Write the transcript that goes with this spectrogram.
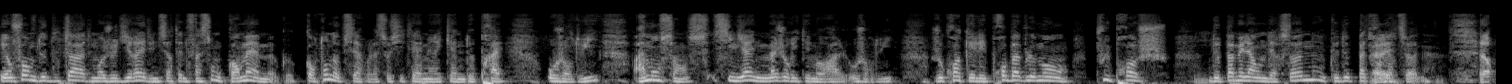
Et en forme de boutade, moi je dirais d'une certaine façon quand même que quand on observe la société américaine de près aujourd'hui, à mon sens, s'il y a une majorité morale aujourd'hui, je crois qu'elle est probablement plus proche mmh. de Pamela Anderson que de Pat Robertson. Alors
